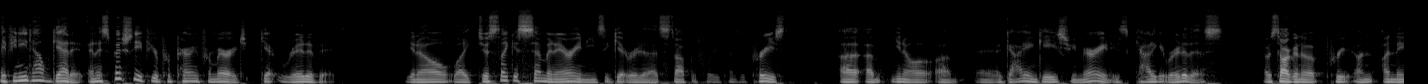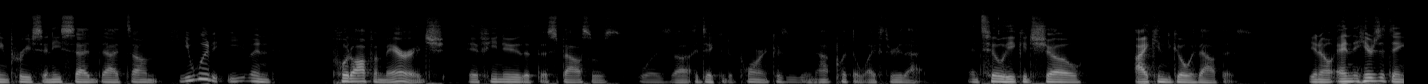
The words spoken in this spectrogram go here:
if you need help, get it. And especially if you're preparing for marriage, get rid of it. You know, like just like a seminary needs to get rid of that stuff before he becomes a priest. Uh, um, you know, uh, a guy engaged to be married, he's got to get rid of this. I was talking to a pre, un, unnamed priest, and he said that um, he would even put off a marriage if he knew that the spouse was was uh, addicted to porn because he would not put the wife through that until he could show I can go without this. You know, and here's the thing:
